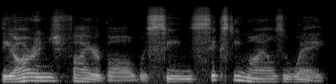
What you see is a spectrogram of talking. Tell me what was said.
The orange fireball was seen 60 miles away.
